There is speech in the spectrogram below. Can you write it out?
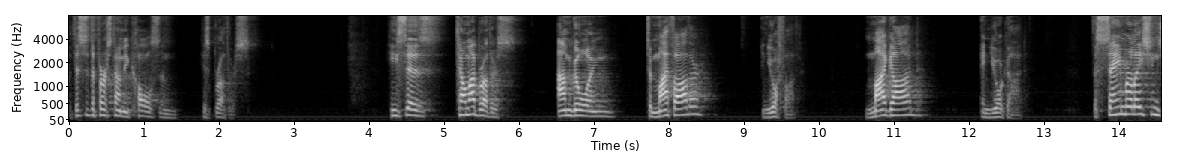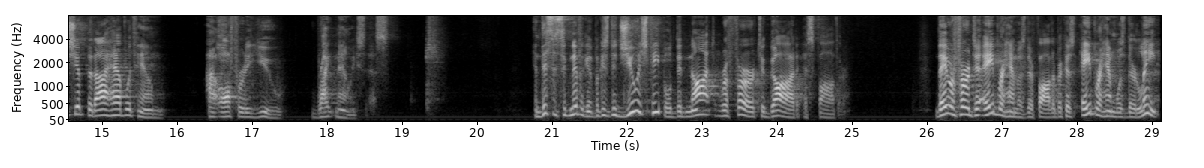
But this is the first time he calls them his brothers. He says, Tell my brothers, I'm going to my Father and your Father, my God and your God. The same relationship that I have with him, I offer to you right now, he says. And this is significant because the Jewish people did not refer to God as Father. They referred to Abraham as their father because Abraham was their link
